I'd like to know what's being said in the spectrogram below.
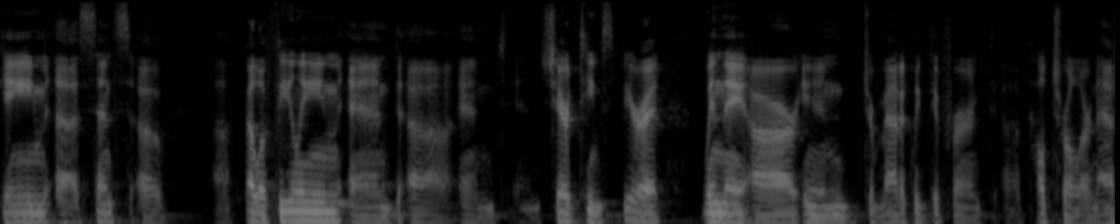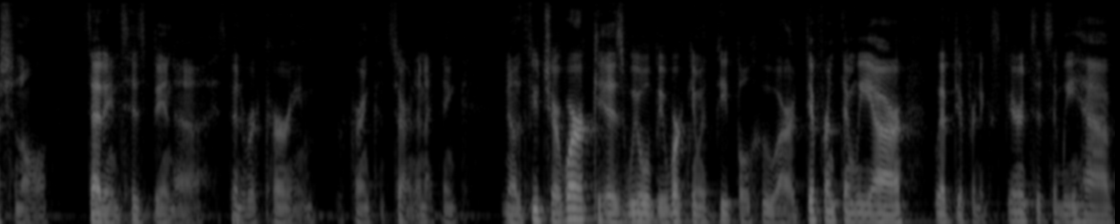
gain a sense of uh, fellow feeling and, uh, and, and shared team spirit when they are in dramatically different uh, cultural or national settings has been a, has been a recurring, recurring concern. And I think you know, the future of work is we will be working with people who are different than we are, who have different experiences than we have,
